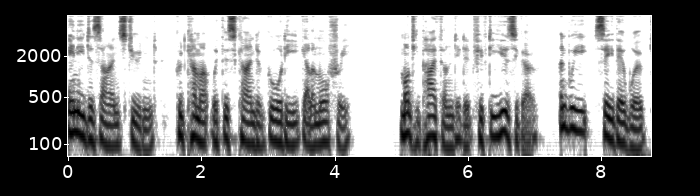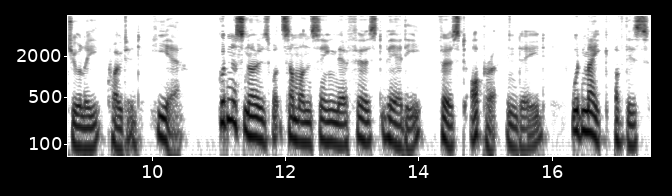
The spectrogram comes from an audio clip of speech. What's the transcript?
Any design student could come up with this kind of gaudy gallimaufry. Monty Python did it 50 years ago, and we see their work duly quoted here. Goodness knows what someone seeing their first Verdi, first opera indeed, would make of this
